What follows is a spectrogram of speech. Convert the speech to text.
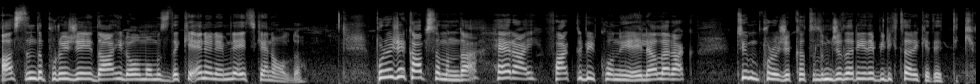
aslında projeye dahil olmamızdaki en önemli etken oldu. Proje kapsamında her ay farklı bir konuyu ele alarak tüm proje katılımcılarıyla birlikte hareket ettik.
